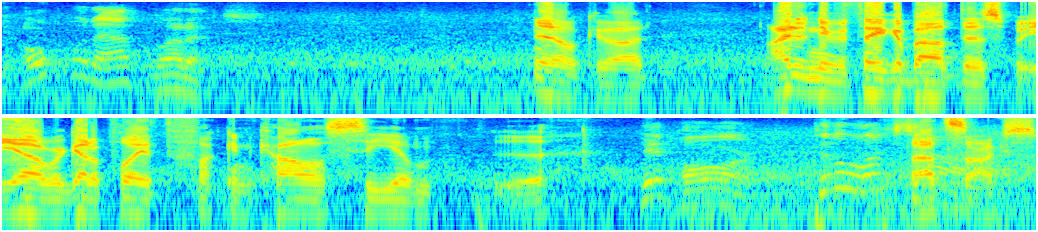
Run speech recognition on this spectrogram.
the Oakland Athletics. Oh god. I didn't even think about this, but yeah, we gotta play at the fucking Coliseum. Ugh. Hit hard to the left That side. sucks.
